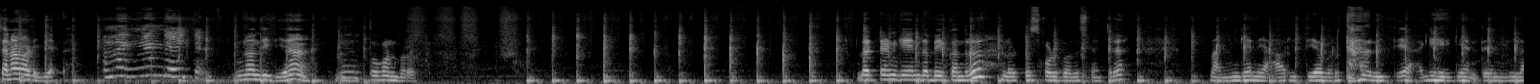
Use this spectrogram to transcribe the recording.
ಚೆನ್ನಾಗಿ ಮಾಡಿದ್ಯಾ? ಇನ್ನೊಂದಿದೆಯಾ? ತೊಗೊಂಡು ಬರೋ. ಲಟ್ಟಣಿಗೆಯಿಂದ ಬೇಕಂದ್ರೆ ಲಟ್ಟಿಸ್ಕೊಳ್ಬೋದು ಸ್ನೇಹಿತರೆ. ನನಗೇನು ಯಾವ ರೀತಿಯ ಬರುತ್ತೆ ಆ ರೀತಿ ಹಾಗೆ ಹೀಗೆ ಅಂತೇನಿಲ್ಲ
